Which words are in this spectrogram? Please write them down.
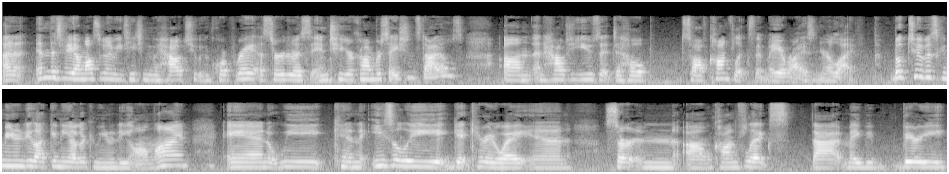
And in this video, I'm also going to be teaching you how to incorporate assertiveness into your conversation styles um, and how to use it to help solve conflicts that may arise in your life. Booktube is community like any other community online and we can easily get carried away in certain um, conflicts that may be very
